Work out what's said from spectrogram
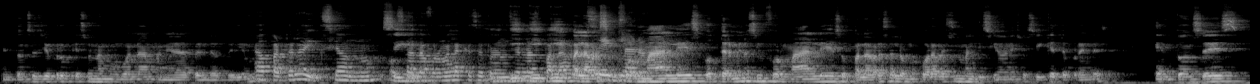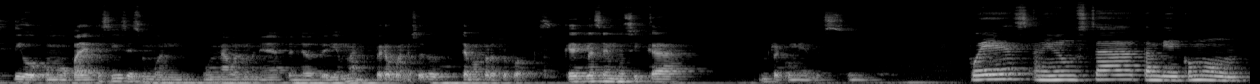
Entonces yo creo que es una muy buena manera de aprender otro idioma. Aparte la dicción, ¿no? Sí. O sea, la forma en la que se pronuncian y, las y palabras. palabras Sí, claro. informales o términos informales o palabras a lo mejor a veces maldiciones o así que te aprendes. Entonces, digo, como paréntesis, es un buen, una buena manera de aprender otro idioma, pero bueno, eso es otro tema para otro podcast. ¿Qué clase de música recomiendas? Pues a mí me gusta también como,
